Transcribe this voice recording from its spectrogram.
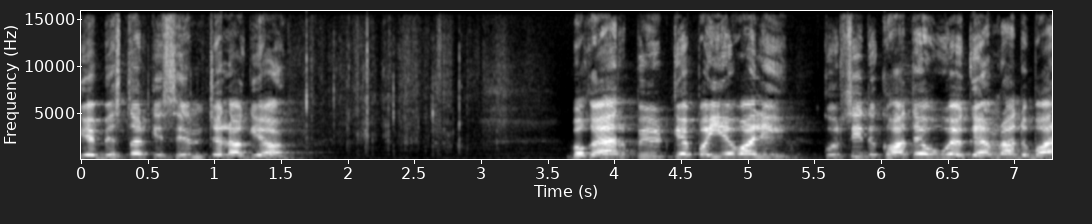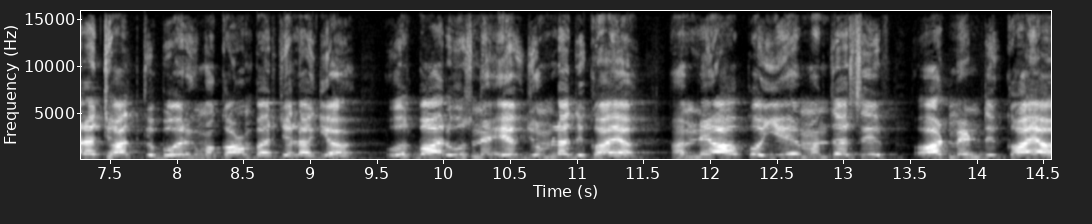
के बिस्तर की सिम चला गया। बगैर पीठ के पहिए वाली कुर्सी दिखाते हुए कैमरा दोबारा छात के बोरिंग मकाम पर चला गया। उस बार उसने एक जुमला दिखाया। हमने आपको ये मंजर सिर्फ़ आठ मिनट दिखाया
